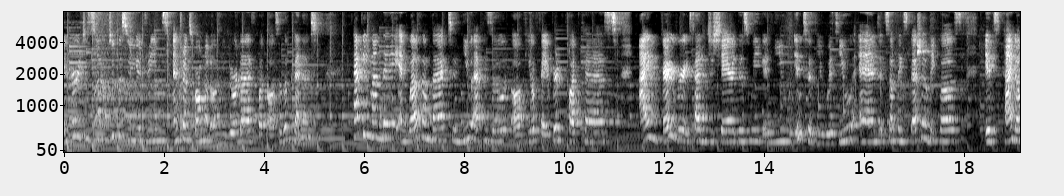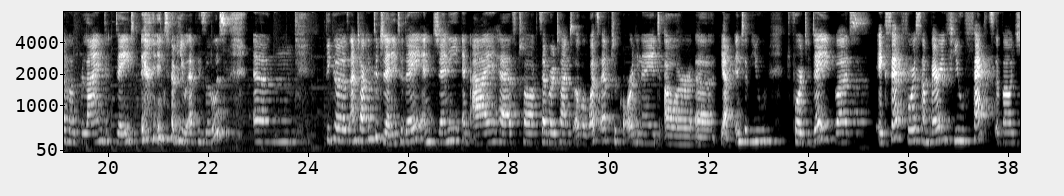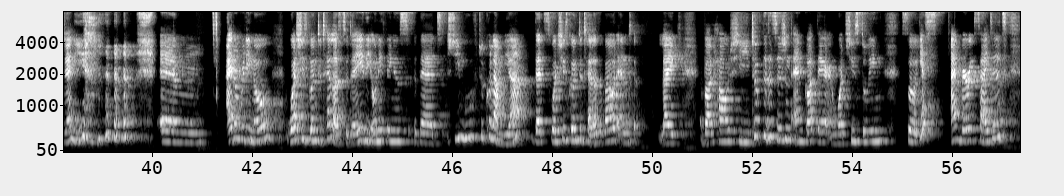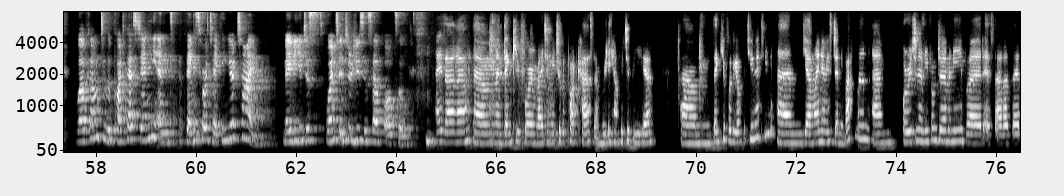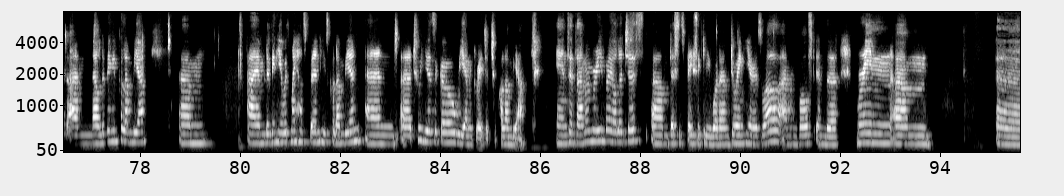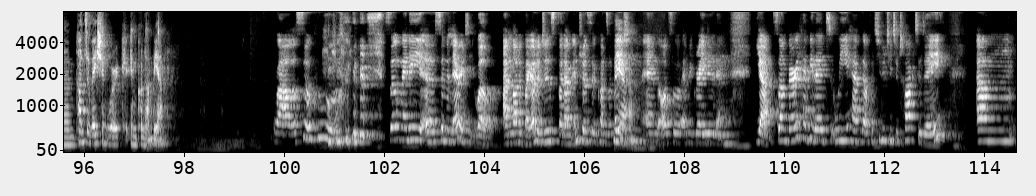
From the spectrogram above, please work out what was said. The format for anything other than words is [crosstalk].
encourages you to pursue your dreams and transform not only your life but also the planet. Happy Monday and welcome back to a new episode of your favorite podcast. I'm very, very excited to share this week a new interview with you, and it's something special because it's kind of a blind date [laughs] interview episode. Because I'm talking to Jenny today, and Jenny and I have talked several times over WhatsApp to coordinate our uh, yeah interview for today. But except for some very few facts about Jenny, [laughs] um, I don't really know what she's going to tell us today. The only thing is that she moved to Colombia. That's what she's going to tell us about, and like about how she took the decision and got there and what she's doing. So, yes, I'm very excited. Welcome to the podcast, Jenny, and thanks for taking your time. Maybe you just want to introduce yourself also. Hi, Zara, um, and thank you for inviting me to the podcast. I'm really happy to be here. Um, thank you for the opportunity. And yeah, my name is Jenny Bachmann. I'm originally from Germany, but as Sarah said, I'm now living in Colombia. Um, I'm living here with my husband. He's Colombian. And uh, two years ago, we emigrated to Colombia. And since I'm a marine biologist, um, this is basically what I'm doing here as well. I'm involved in the marine um, um, conservation work in Colombia. Wow, so cool. [laughs] so many uh, similarity. Well, I'm not a biologist, but I'm interested in conservation yeah. and also emigrated. And yeah, so I'm very happy that we have the opportunity to talk today. Um,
